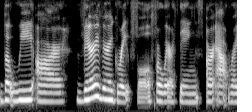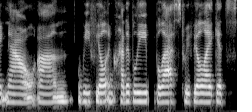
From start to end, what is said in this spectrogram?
but we are very, very grateful for where things are at right now. Um, we feel incredibly blessed. We feel like it's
